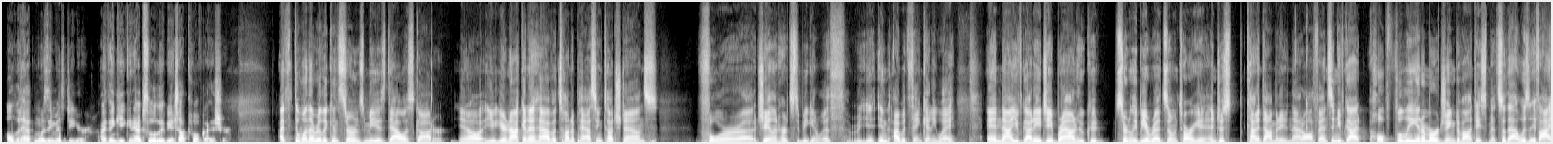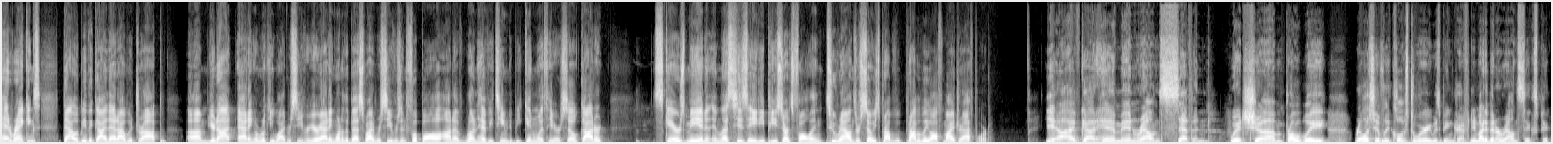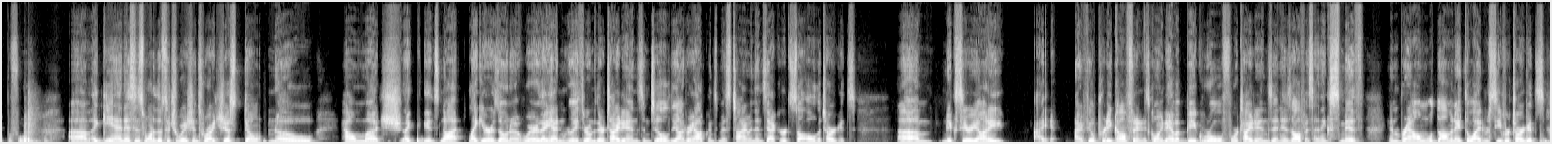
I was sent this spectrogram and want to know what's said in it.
All that happened was he missed a year. I think he can absolutely be a top 12 guy this year. I think the one that really concerns me is Dallas Goedert. You know, you're not going to have a ton of passing touchdowns for uh, Jalen Hurts to begin with, in, I would think anyway. And now you've got AJ Brown, who could certainly be a red zone target and just kind of dominating that offense. And you've got hopefully an emerging DeVonta Smith. So that was if I had rankings, that would be the guy that I would drop. Um, you're not adding a rookie wide receiver. You're adding one of the best wide receivers in football on a run heavy team to begin with here. So Goedert scares me, and unless his ADP starts falling two rounds or so, he's probably probably off my draft board. Yeah, I've got him in round seven, which um, probably relatively close to where he was being drafted. He might have been a round six pick before. Um, again, this is one of those situations where I just don't know how much like it's not like Arizona where they hadn't really thrown to their tight ends until DeAndre Hopkins missed time and then Zach Ertz saw all the targets. Um, Nick Sirianni, I I feel pretty confident is going to have a big role for tight ends in his office. I think Smith and Brown will dominate the wide receiver targets.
